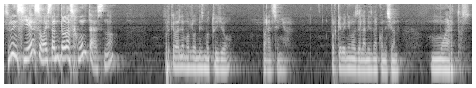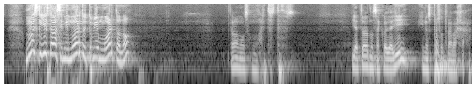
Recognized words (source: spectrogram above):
Es un incienso, ahí están todas juntas, ¿no? Porque valemos lo mismo tú y yo para el Señor porque venimos de la misma condición, muertos. No es que yo estaba semi muerto y tú bien muerto, ¿no? Estábamos muertos todos. Y a todos nos sacó de allí y nos puso a trabajar.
